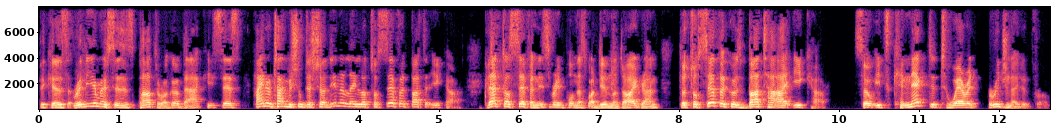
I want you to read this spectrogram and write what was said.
because Rabbi Yirmiyah says it's pater. I'll go back. He says, time mishum deshadina tosefet bata ikar. That tosefet, and this is very important, that's what I did in the diagram. The tosefet goes bata ikar. So it's connected to where it originated from.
